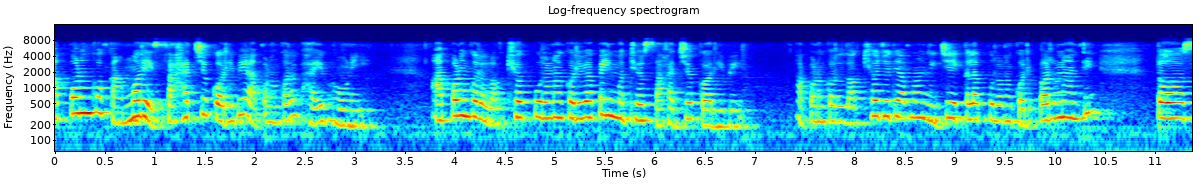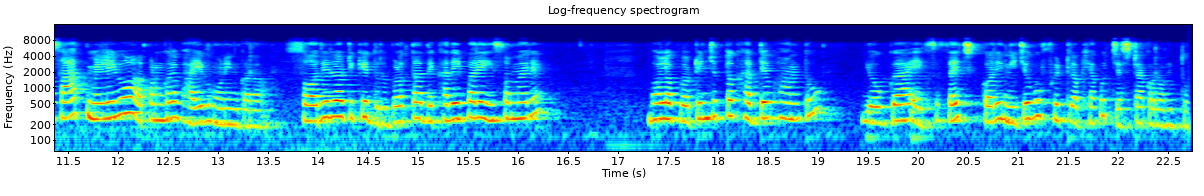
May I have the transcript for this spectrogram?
ଆପଣଙ୍କ କାମରେ ସାହାଯ୍ୟ କରିବେ ଆପଣଙ୍କର ଭାଇ ଭଉଣୀ। ଆପଣଙ୍କର ଲକ୍ଷ୍ୟ ପୂରଣ କରିବା ପାଇଁ ମଧ୍ୟ ସାହାଯ୍ୟ କରିବେ। ଆପଣଙ୍କର ଲକ୍ଷ୍ୟ ଯଦି ଆପଣ ନିଜେ ଏକଲା ପୂରଣ କରିପାରୁନାହାନ୍ତି ତ ସାଥ ମିଳିବ ଆପଣଙ୍କର ଭାଇ ଭଉଣୀଙ୍କର। ଶରୀର ଟିକେ ଦୁର୍ବଳତା ଦେଖାଦେଇପାରେ ଏହି ସମୟରେ। ଭଲ ପ୍ରୋଟିନଯୁକ୍ତ ଖାଦ୍ୟ ଖାଆନ୍ତୁ ୟୋଗା ଏକ୍ସରସାଇଜ କରି ନିଜକୁ ଫିଟ୍ ରଖିବାକୁ ଚେଷ୍ଟା କରନ୍ତୁ।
